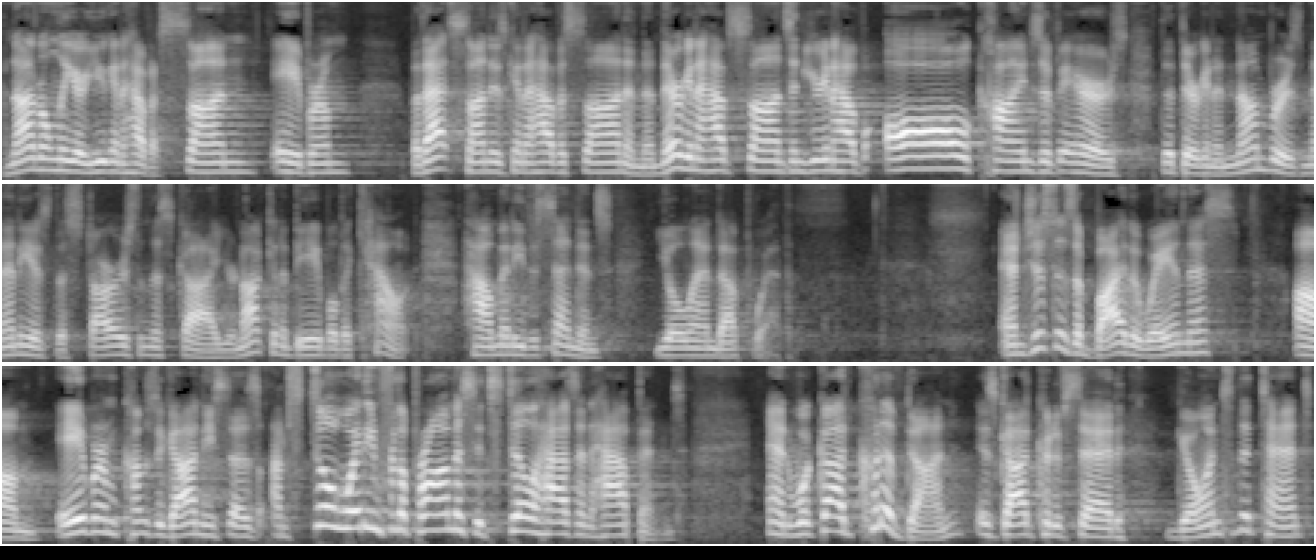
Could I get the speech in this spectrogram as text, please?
Not only are you going to have a son, Abram, but that son is going to have a son, and then they're going to have sons, and you're going to have all kinds of heirs that they're going to number as many as the stars in the sky. You're not going to be able to count how many descendants you'll end up with. And just as a by the way in this, um, Abram comes to God and he says, I'm still waiting for the promise. It still hasn't happened. And what God could have done is God could have said, Go into the tent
